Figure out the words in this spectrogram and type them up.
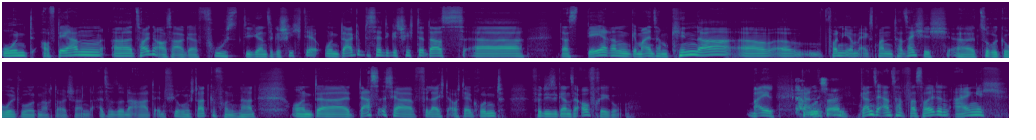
und auf deren äh, Zeugenaussage fußt die ganze Geschichte. Und da gibt es ja die Geschichte, dass, äh, dass deren gemeinsamen Kinder äh, äh von ihrem Ex-Mann tatsächlich äh, zurückgeholt wurden nach Deutschland. Also so eine Art Entführung stattgefunden hat. Und äh, das ist ja vielleicht auch der Grund für diese ganze Aufregung. Weil, ganz, ganz ernsthaft, was soll denn eigentlich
